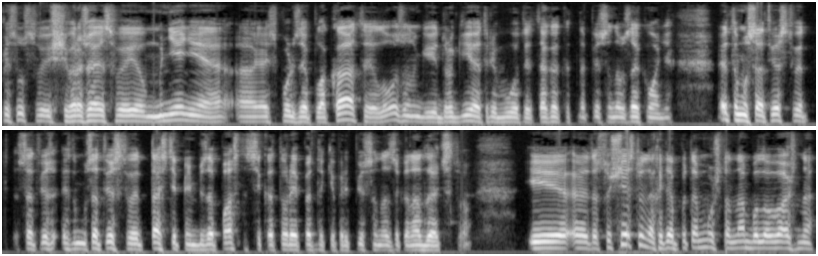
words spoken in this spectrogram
присутствующие выражают свое мнение, э, используя плакаты, лозунги и другие атрибуты, так как это написано в законе. Этому соответствует, соответ, этому соответствует та степень безопасности, которая, опять-таки, предписана законодательством. И это существенно, хотя потому, что нам было важно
